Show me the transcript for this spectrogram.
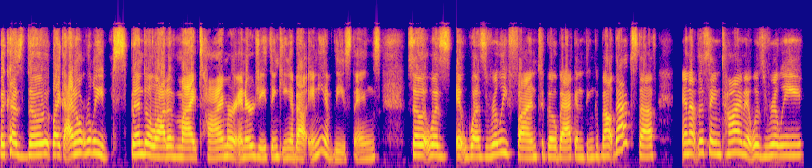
Because though like i don't really spend a lot of my time or energy thinking about any of these things. So it was it was really fun to go back and think about that stuff. And at the same time it was really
